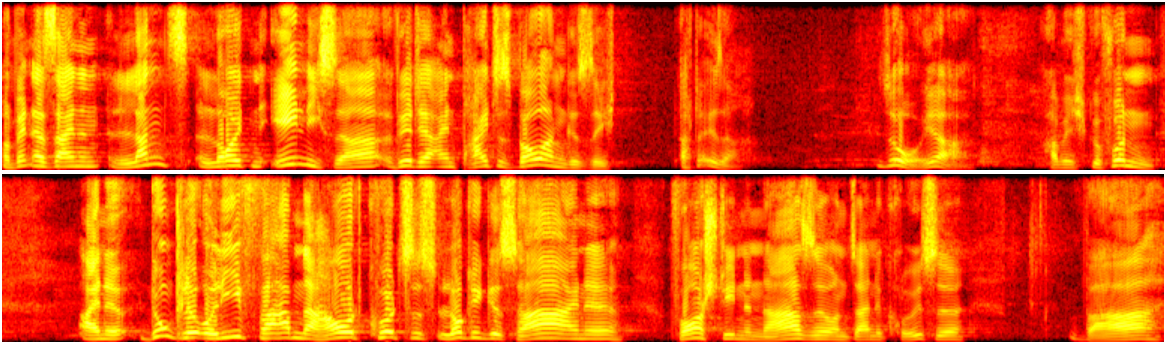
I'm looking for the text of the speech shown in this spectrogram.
Und wenn er seinen Landsleuten ähnlich sah, wird er ein breites Bauerngesicht. Ach, da ist er. So, ja, habe ich gefunden. Eine dunkle olivfarbene Haut, kurzes lockiges Haar, eine vorstehende Nase und seine Größe war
